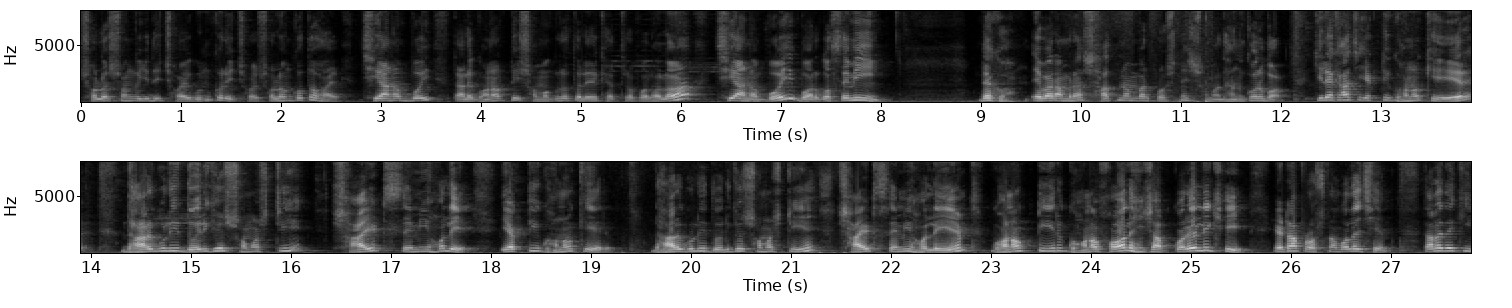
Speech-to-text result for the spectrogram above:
ষোলোর সঙ্গে যদি ছয় গুণ করি, ছয় ষোলং কত হয়? ছিয়ানব্বই। তাহলে ঘনকটি সমগ্র তলের ক্ষেত্রফল হলো ছিয়ানব্বই বর্গ সেমি। দেখো, এবার আমরা সাত নম্বর প্রশ্নের সমাধান করব। কি লেখা আছে? একটি ঘনকের ধারগুলির দৈর্ঘ্যের সমষ্টি ষাট সেমি হলে একটি ঘনকের ধারগুলি দৈর্ঘ্যের সমষ্টি ষাট সেমি হলে ঘনকটির ঘনফল হিসাব করে লিখি। এটা প্রশ্ন বলেছে। তাহলে দেখি,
